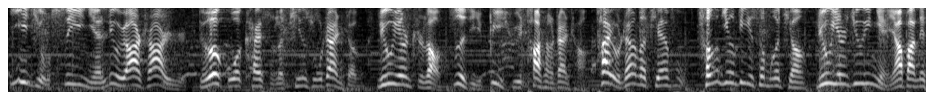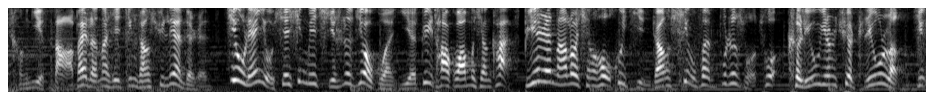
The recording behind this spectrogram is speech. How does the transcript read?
一九四一年六月二十二日，德国开始了亲苏战争。刘英知道自己必须踏上战场，她有这样的天赋。曾经第一次摸枪，刘英就以碾压般的成绩打败了那些经常训练的人，就连有些性别歧视的教官也对她刮目相看。别人拿到枪后会紧张、兴奋、不知所措，可刘英却只有冷静，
